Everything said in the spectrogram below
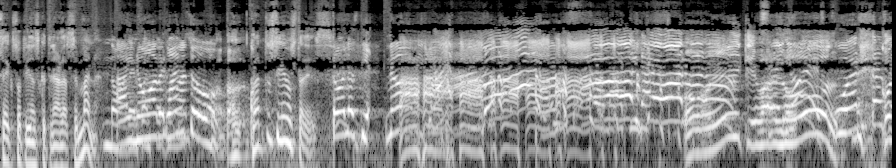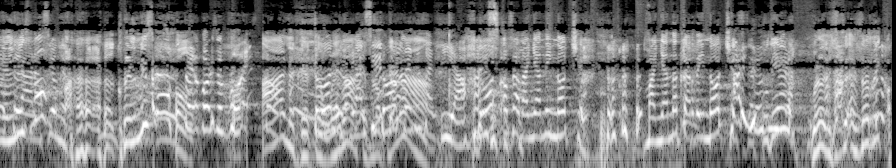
sexo tienes que tener a la semana? No, Ay, no, a ver, ¿Cuánto? Oh, ¿Cuántos tienen ustedes? Todos los días. No, ¡Ay, qué valor! ¿Con el mismo? ¿Con el mismo? Pero por supuesto. Ah, no, que, Todos los días, veces al día. Dos, o sea, mañana y noche. Mañana, tarde y noche, si pudiera. Bueno, eso, eso es rico.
